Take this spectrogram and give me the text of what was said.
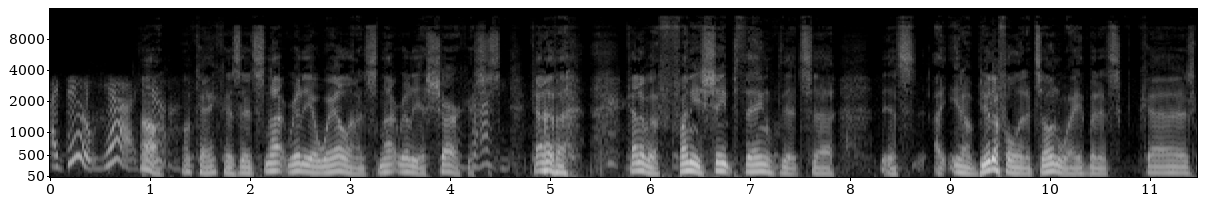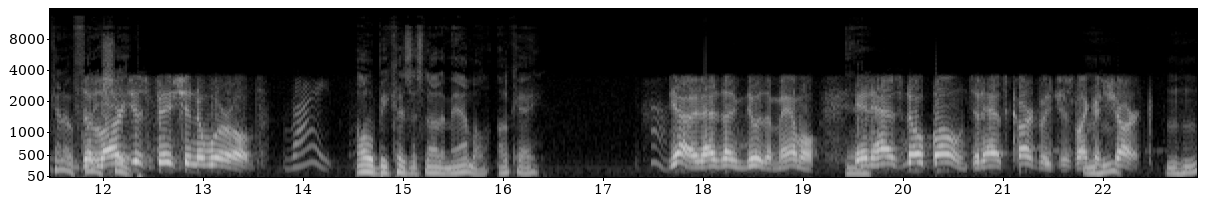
I do. Yeah. Oh, yeah. okay, because it's not really a whale and it's not really a shark. It's just kind of a kind of a funny shaped thing that's uh, it's uh, you know beautiful in its own way, but it's uh, it's kind of a The funny shape. largest fish in the world. Right. Oh, because it's not a mammal. Okay. Yeah, it has nothing to do with a mammal. It has no bones. It has cartilages like a shark. Mm-hmm.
